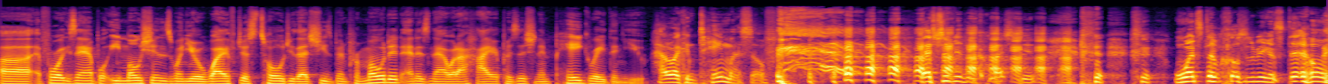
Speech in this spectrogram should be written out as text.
Uh, for example, emotions when your wife just told you that she's been promoted and is now at a higher position and pay grade than you. How do I contain myself? that should be the question. One step closer to being a stay-at-home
